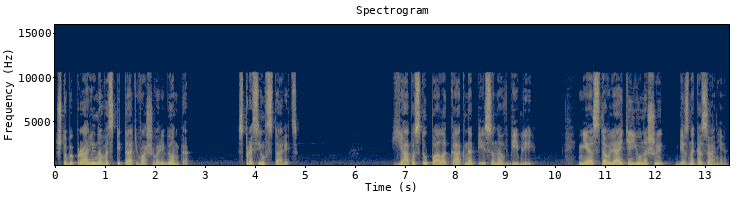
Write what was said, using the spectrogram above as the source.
чтобы правильно воспитать вашего ребенка? Спросил старец. Я поступала, как написано в Библии не оставляйте юноши без наказания.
